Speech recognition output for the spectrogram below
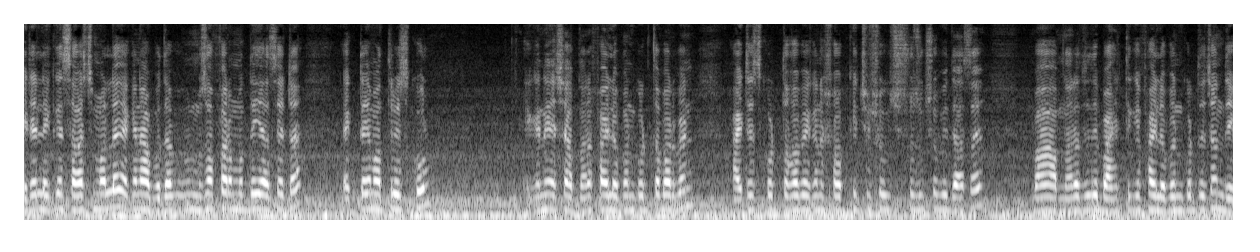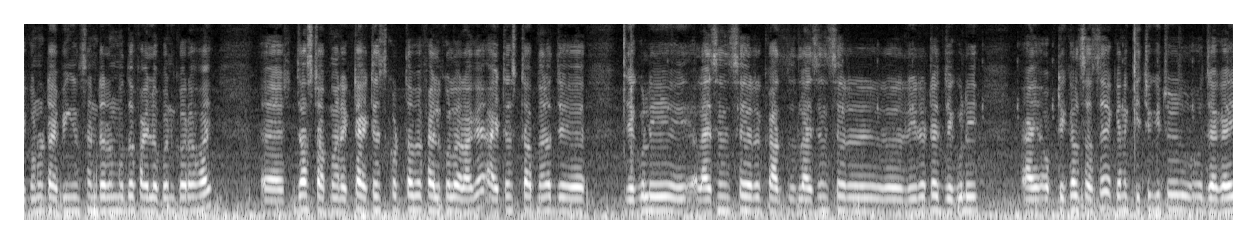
এটা লিখে সার্চ মারলে এখানে আবুধাবি মুসাফার মধ্যেই আছে এটা। একটাই মাত্র স্কুল। এখানে এসে আপনারা ফাইল ওপেন করতে পারবেন। আইটেস্ট করতে হবে। এখানে সব কিছু সুযোগ সুবিধা আছে। বা আপনারা যদি বাইরে থেকে ফাইল ওপেন করতে চান, যে কোনো টাইপিং সেন্টারের মধ্যে ফাইল ওপেন করা হয় জাস্ট আপনার একটা আই টেস্ট করতে হবে ফাইল খোলার আগে। আই টেস্টটা আপনারা যে, যেগুলি লাইসেন্সের কাজ লাইসেন্সের রিলেটেড যেগুলি অপটিক্যালস আছে, এখানে কিছু কিছু জায়গায়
